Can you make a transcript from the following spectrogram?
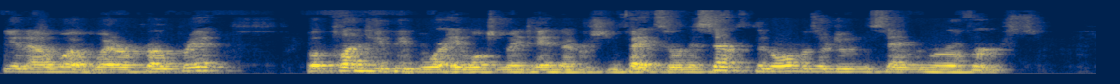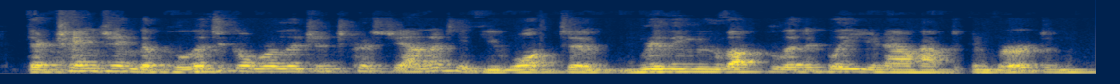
you know, where, where appropriate, but plenty of people were able to maintain their Christian faith. So, in a sense, the Normans are doing the same in reverse. They're changing the political religion to Christianity. If you want to really move up politically, you now have to convert. And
